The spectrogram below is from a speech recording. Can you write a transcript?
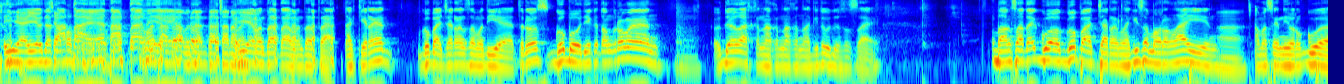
Iya iya udah Siapa Tata ya Tata Oh, nih. Tata, beneran Tata namanya. Iya emang Tata emang Tata. Akhirnya gue pacaran sama dia. Terus gue bawa dia ke tongkrongan. Udahlah kenal kenal kenal gitu udah selesai. Bangsatnya gue gue pacaran lagi sama orang lain. Ah. Sama senior gue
